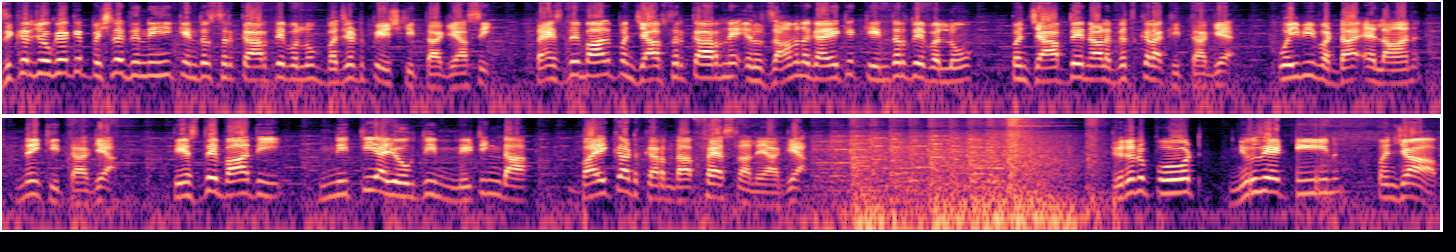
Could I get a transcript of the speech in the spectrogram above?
ਜ਼ਿਕਰਯੋਗ ਹੈ ਕਿ ਪਿਛਲੇ ਦਿਨੀ ਹੀ ਕੇਂਦਰ ਸਰਕਾਰ ਦੇ ਵੱਲੋਂ ਬਜਟ ਪੇਸ਼ ਕੀਤਾ ਗਿਆ ਸੀ। ਤਾਂ ਇਸ ਦੇ ਬਾਅਦ ਪੰਜਾਬ ਸਰਕਾਰ ਨੇ ਇਲਜ਼ਾਮ ਲਗਾਏ ਕਿ ਕੇਂਦਰ ਦੇ ਵੱਲੋਂ ਪੰਜਾਬ ਦੇ ਨਾਲ ਵਿਤਕਰਾ ਕੀਤਾ ਗਿਆ। ਕੋਈ ਵੀ ਵੱਡਾ ਐਲਾਨ ਨਹੀਂ ਕੀਤਾ ਗਿਆ। ਤੇ ਇਸ ਦੇ ਬਾਅਦ ਹੀ ਨੀਤੀ ਆਯੋਗ ਦੀ ਮੀਟਿੰਗ ਦਾ ਬਾਈਕਾਟ ਕਰਨ ਦਾ ਫੈਸਲਾ ਲਿਆ ਗਿਆ। Bureau report, news 18 Punjab.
